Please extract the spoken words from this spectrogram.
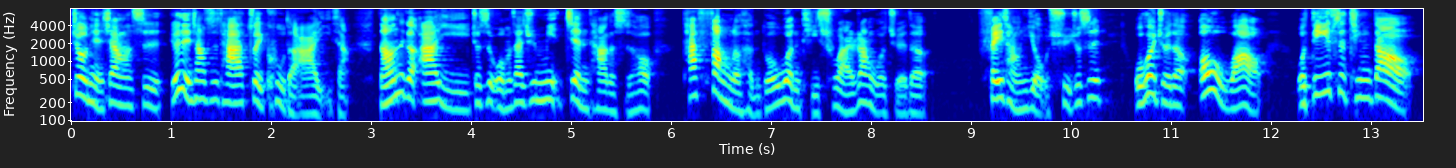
就有点像是有点像是他最酷的阿姨这样。然后那个阿姨就是我们再去面见他的时候。他放了很多问题出来，让我觉得非常有趣。就是我会觉得，哦，哇，我第一次听到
